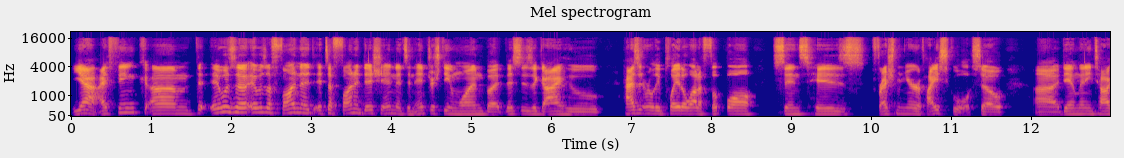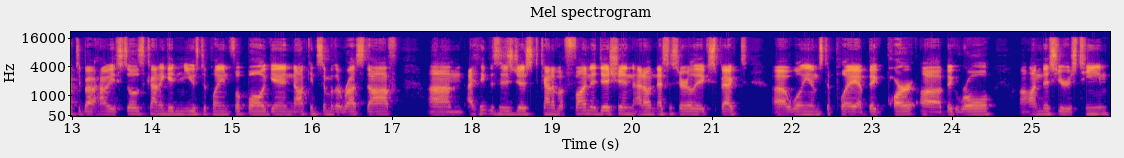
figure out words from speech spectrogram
Yeah, I think um, th- it was a it was a fun it's a fun addition. It's an interesting one, but this is a guy who hasn't really played a lot of football since his freshman year of high school. So uh, Dan Lanning talked about how he still is kind of getting used to playing football again, knocking some of the rust off. Um, I think this is just kind of a fun addition. I don't necessarily expect uh, Williams to play a big part, a uh, big role on this year's team.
